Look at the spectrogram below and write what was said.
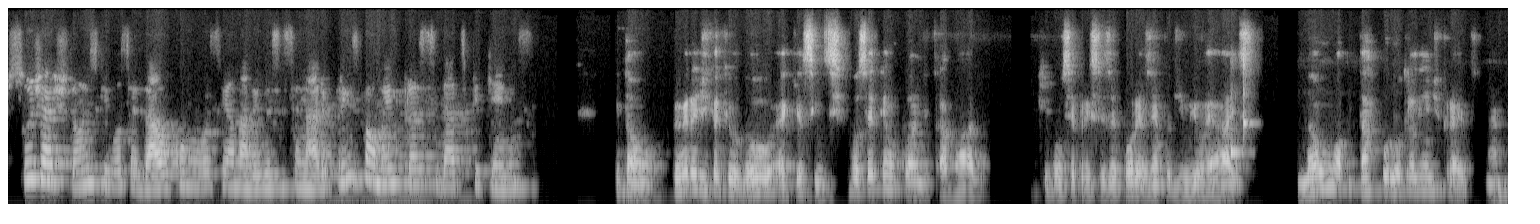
sugestões que você dá ou como você analisa esse cenário, principalmente para as cidades pequenas? Então, a primeira dica que eu dou é que, assim, se você tem um plano de trabalho que você precisa, por exemplo, de mil reais, não optar por outra linha de crédito, né?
